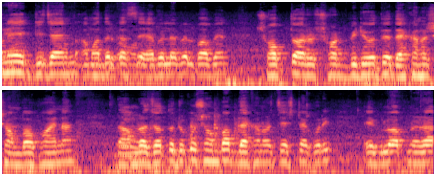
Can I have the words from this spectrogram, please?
অনেক ডিজাইন আমাদের কাছে অ্যাভেলেবেল পাবেন। সব তো আর শর্ট ভিডিওতে দেখানো সম্ভব হয় না। তো আমরা যতটুকু সম্ভব দেখানোর চেষ্টা করি। এগুলো আপনারা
